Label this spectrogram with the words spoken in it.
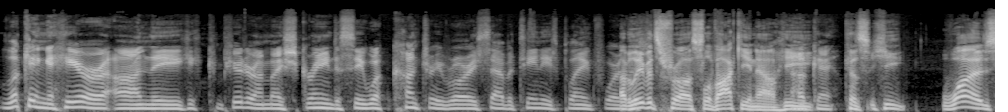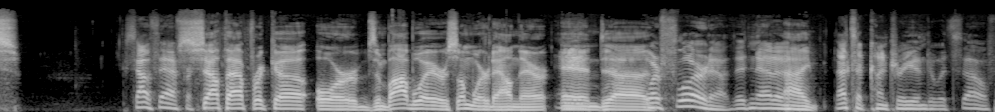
looking here on the computer on my screen to see what country Rory Sabbatini is playing for. I believe it's for uh, Slovakia now. He Okay. because he was South Africa South Africa or Zimbabwe or somewhere down there, and, uh, or Florida. Isn't that a I that's a country into itself?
